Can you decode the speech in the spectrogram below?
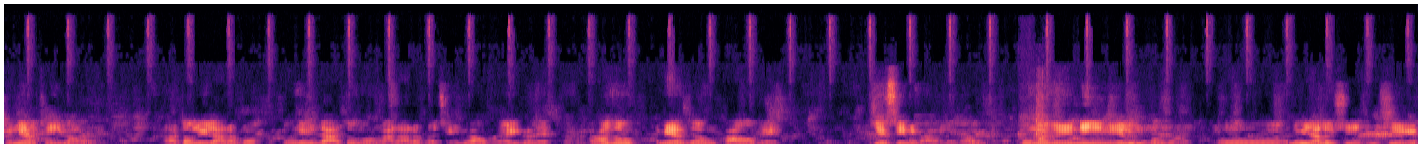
နည်းနည်းအချိန်ယူအောင်အာ3-4လလောက်တော့3-4လ3-5လလောက်တော့အချိန်ယူအောင်ပဲအဲ့ဒီတော့လည်းအကောင်းဆုံးအမြန်ဆုံးကောင်းအောင်လည်းပြင်ဆင်နေပါလေဟုတ်ပုံမှန်ဆိုရင်ညီညီနေတဲ့လူမဟုတ်ဘူးပေါ့ဟိုအလူညာလို့ရှိရင်ရှိရင်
